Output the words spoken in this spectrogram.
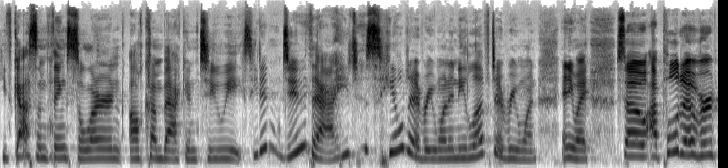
you've got some things to learn. I'll come back in two weeks. He didn't do that. He just healed everyone and he loved everyone. Anyway, so I pulled over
